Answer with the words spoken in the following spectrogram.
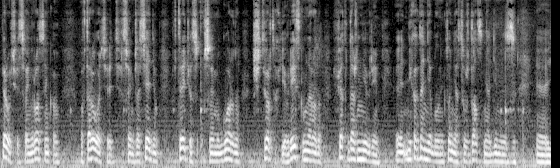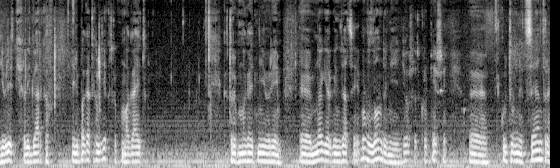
в первую очередь своим родственникам, во вторую очередь своим соседям, в третью своему городу, в четвертых еврейскому народу, в пятом даже не евреям. Э, никогда не было, никто не осуждался, ни один из э, еврейских олигархов или богатых людей, которые помогают которые помогают неевреям. Э, многие организации, ну, в Лондоне идешь, это крупнейшие культурные центры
